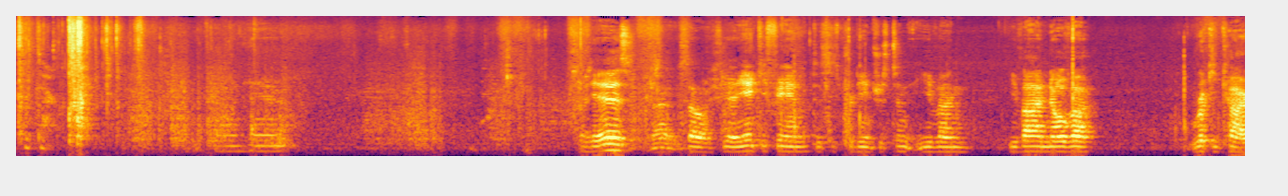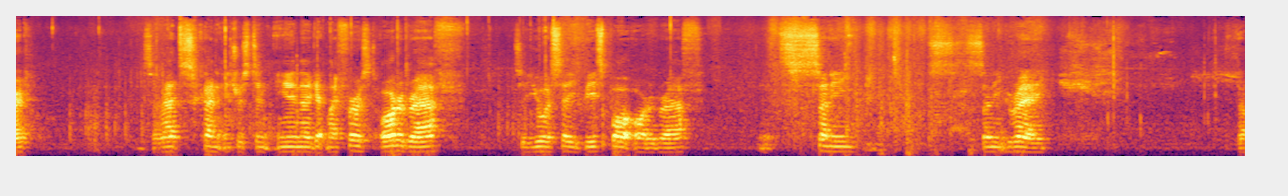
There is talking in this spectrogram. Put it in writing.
Put down. Going here. So here's, uh, so if you're a Yankee fan, this is pretty interesting. Ivan, Ivan Nova rookie card. So that's kind of interesting. And I got my first autograph. It's a USA baseball autograph. It's Sonny, Sonny Gray. So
